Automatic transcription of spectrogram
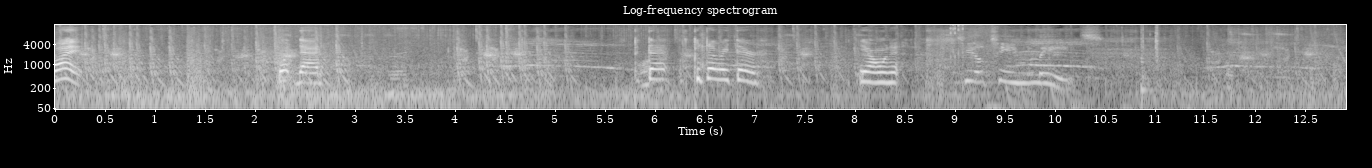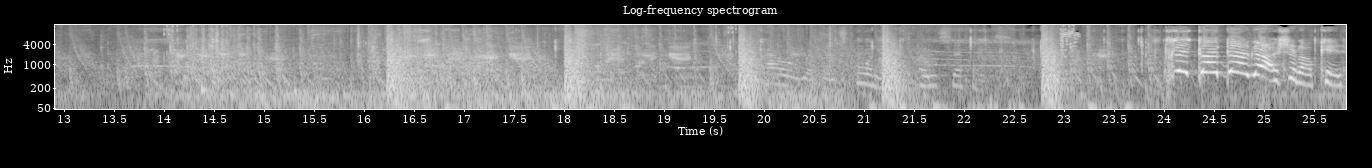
What? What, Dad? Put that, put that right there. Yeah, I want it. Teal team leads. Power weapon spawning in 10 seconds. Go, go, go, go! Shut up, kid.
